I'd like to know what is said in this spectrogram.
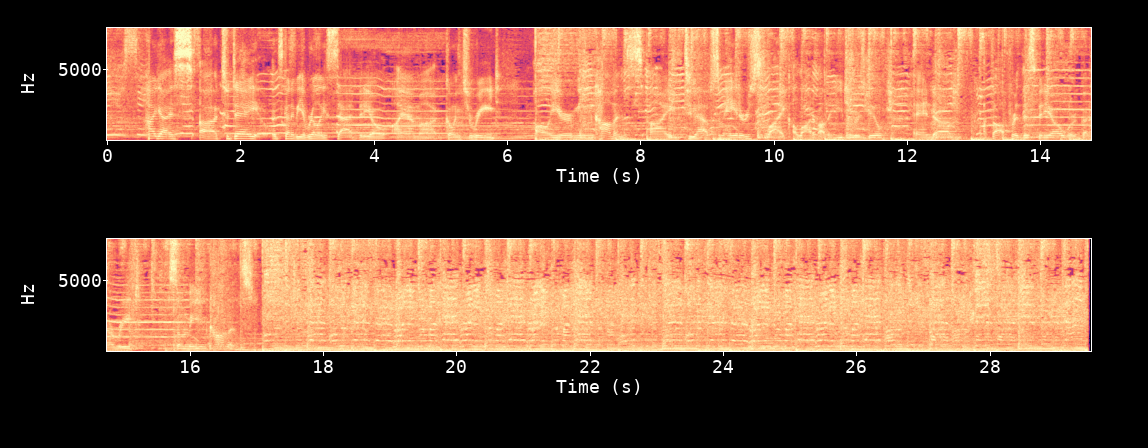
Hi guys, uh, today it's gonna be a really sad video. I am uh, going to read all your mean comments. I do have some haters, like a lot of other YouTubers do, and um, I thought for this video we're gonna read some mean comments.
